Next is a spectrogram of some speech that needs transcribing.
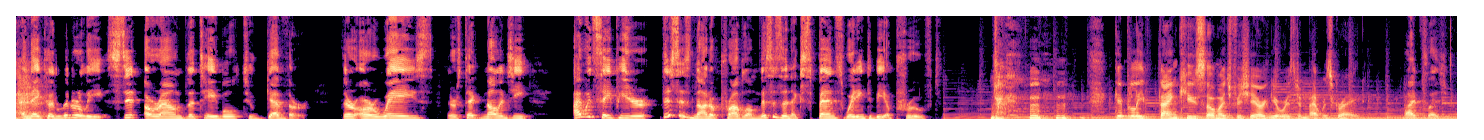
And they could literally sit around the table together. There are ways, there's technology. I would say, Peter, this is not a problem. This is an expense waiting to be approved. Kimberly, thank you so much for sharing your wisdom. That was great. My pleasure.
